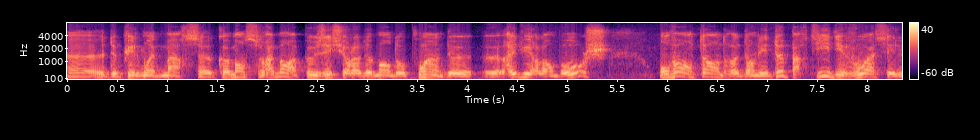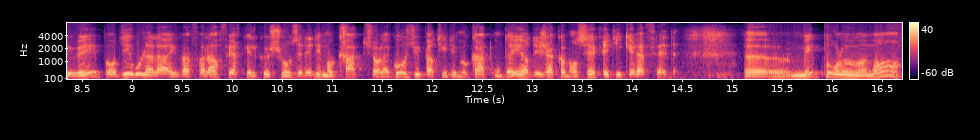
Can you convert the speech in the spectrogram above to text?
depuis le mois de mars commencent vraiment à peser sur la demande au point de réduire l'embauche, on va entendre dans les deux partis des voix s'élever pour dire oulala, il va falloir faire quelque chose. Et les démocrates sur la gauche du Parti démocrate ont d'ailleurs déjà commencé à critiquer la Fed. Euh, mais pour le moment,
